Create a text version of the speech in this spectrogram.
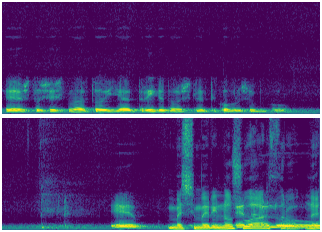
ε, στο σύστημα αυτό, οι γιατροί και το νοσηλευτικό προσωπικό. Ε, Με σημερινό σου άρθρο... ναι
